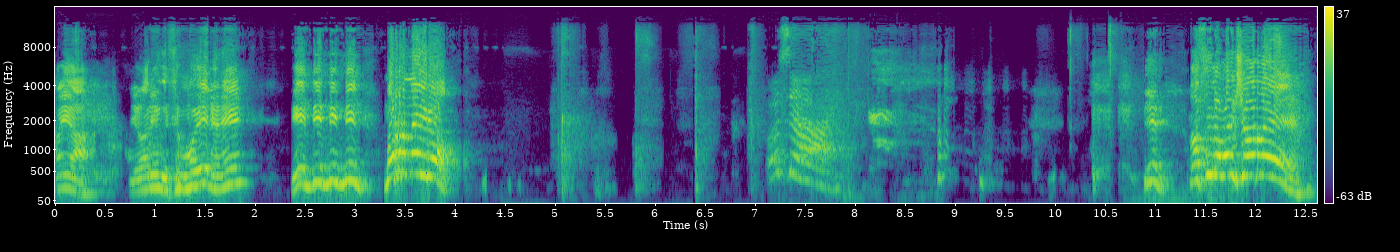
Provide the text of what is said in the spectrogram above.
Ahí va. Hay varios que se movieron, ¿eh? Bien, bien, bien, bien. Marrón negro. O sea, Bien. Azul, amarillo, verde.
